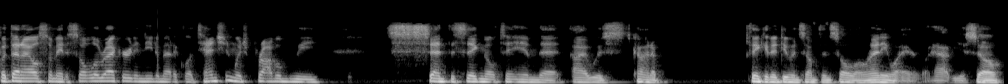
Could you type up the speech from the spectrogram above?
but then I also made a solo record in need of medical attention, which probably sent the signal to him that I was kind of thinking of doing something solo anyway, or what have you. So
